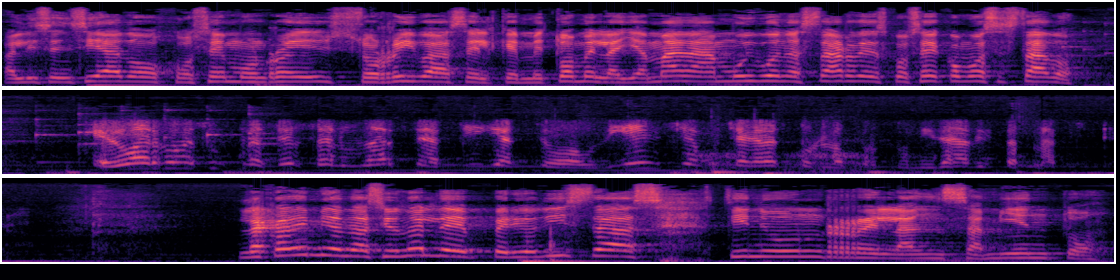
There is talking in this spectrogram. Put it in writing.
al licenciado José Monroy Sorribas el que me tome la llamada. Muy buenas tardes, José, ¿cómo has estado? Eduardo, es un placer saludarte a ti y a tu audiencia. Muchas gracias por la oportunidad de esta plática. La Academia Nacional de Periodistas tiene un relanzamiento,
